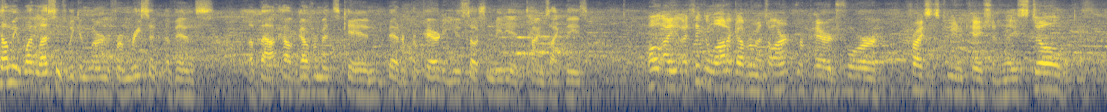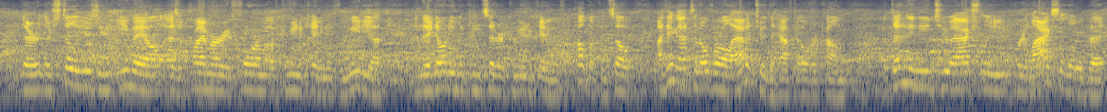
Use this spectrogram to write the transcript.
tell me what lessons we can learn from recent events about how governments can better prepare to use social media in times like these. Well, I, I think a lot of governments aren't prepared for crisis communication. They still they're, they're still using email as a primary form of communicating with the media and they don't even consider communicating with the public. And so I think that's an overall attitude they have to overcome. But then they need to actually relax a little bit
